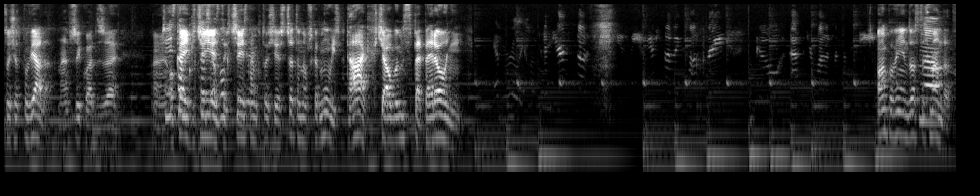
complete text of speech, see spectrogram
coś odpowiada, na przykład, że e, Czy jest okej, tam gdzie ktoś jesteś, czy jest tam ktoś jeszcze, to na przykład mówisz, tak, chciałbym z pepperoni. I'm really hungry. On powinien dostać No. mandat.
